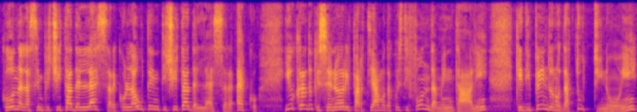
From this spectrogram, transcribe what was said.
con la semplicità dell'essere con l'autenticità dell'essere. Ecco io credo che se noi ripartiamo da questi fondamentali che dipendono da tutti noi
